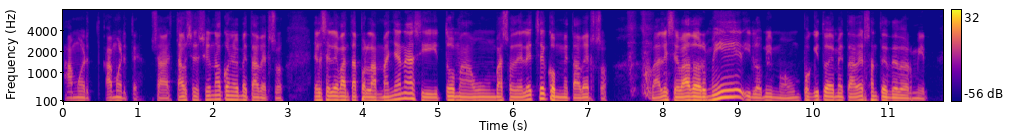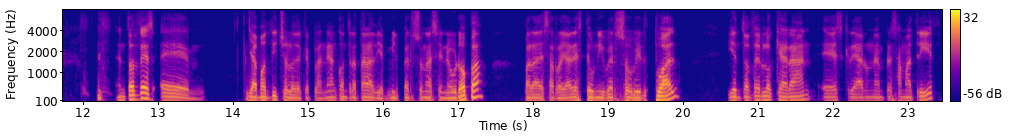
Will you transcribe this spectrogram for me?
a, a muerte. O sea, está obsesionado con el metaverso. Él se levanta por las mañanas y toma un vaso de leche con metaverso. ¿Vale? Y se va a dormir y lo mismo, un poquito de metaverso antes de dormir. Entonces, em, ya hemos dicho lo de que planean contratar a 10.000 personas en Europa para desarrollar este universo virtual. Y entonces lo que harán es crear una empresa matriz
